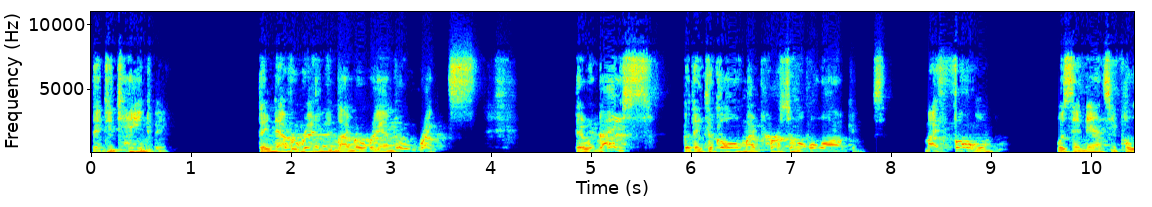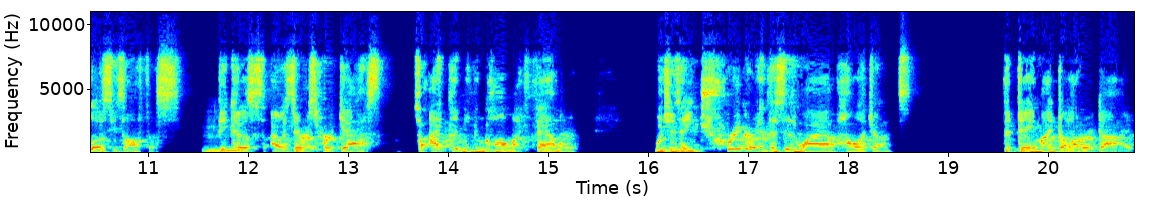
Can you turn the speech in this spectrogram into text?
They detained me. They never read me my Miranda rights. They were nice, but they took all of my personal belongings. My phone was in Nancy Pelosi's office mm-hmm. because I was there as her guest. So I couldn't even call my family, which is a trigger. And this is why I apologize. The day my daughter died,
